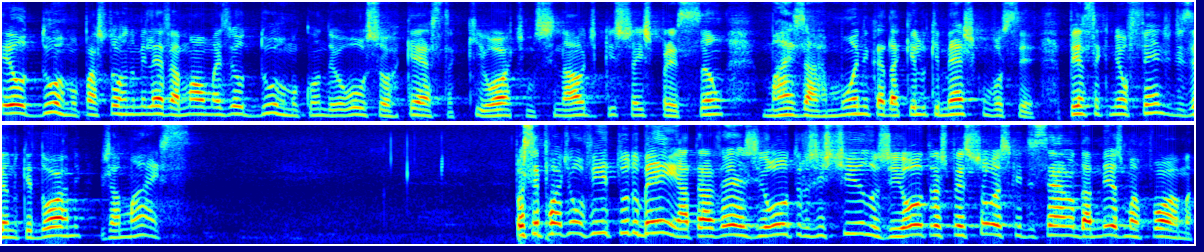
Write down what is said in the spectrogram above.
eu, durmo, pastor, não me leve a mal, mas eu durmo quando eu ouço orquestra. Que ótimo, sinal de que isso é expressão mais harmônica daquilo que mexe com você. Pensa que me ofende dizendo que dorme? Jamais. Você pode ouvir tudo bem através de outros estilos, de outras pessoas que disseram da mesma forma.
